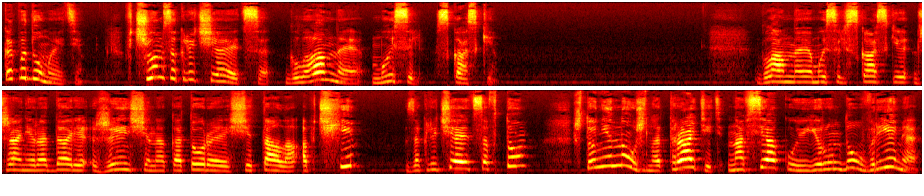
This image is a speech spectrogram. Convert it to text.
Как вы думаете, в чем заключается главная мысль сказки? Главная мысль сказки Джани Радари «Женщина, которая считала обчхи» заключается в том, что не нужно тратить на всякую ерунду время,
